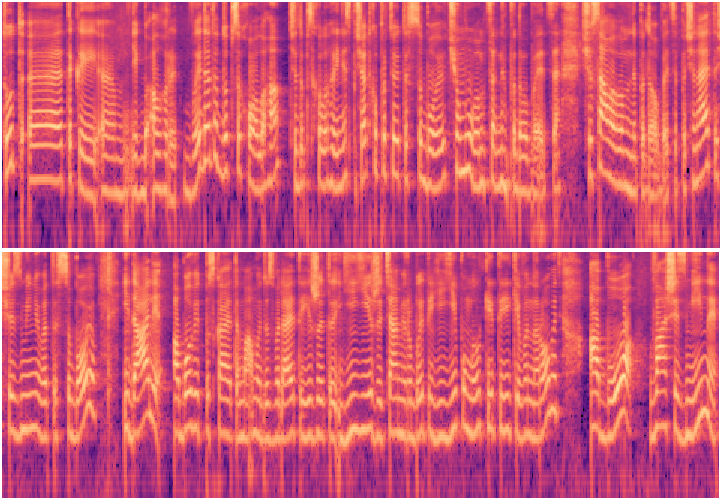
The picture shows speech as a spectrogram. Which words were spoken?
тут е, такий е, якби алгоритм. Ви йдете до психолога чи до психологині, спочатку працюєте з собою, чому вам це не подобається, що саме вам не подобається. Починаєте щось змінювати з собою, і далі або відпускаєте маму і дозволяєте їй жити її життям і робити її помилки, ті, які вона робить, або ваші зміни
